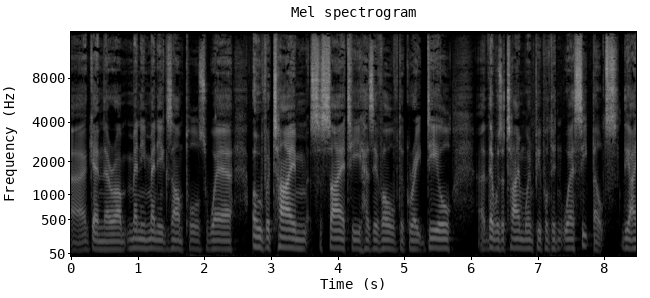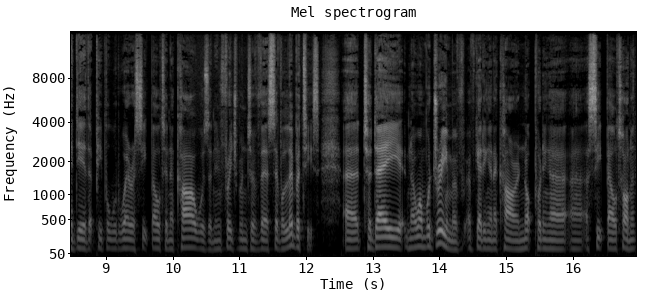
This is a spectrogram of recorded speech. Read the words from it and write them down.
uh, again, there are many, many examples where over time society has evolved a great deal. Uh, there was a time when people didn't wear seatbelts. The idea that people would wear a seatbelt in a car was an infringement of their civil liberties. Uh, today, no one would dream of, of getting in a car and not putting a, a seatbelt on.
